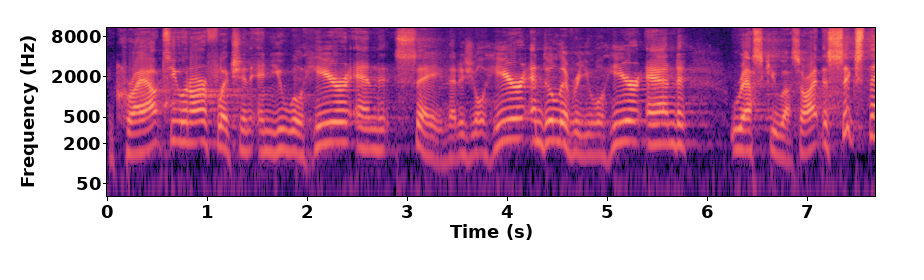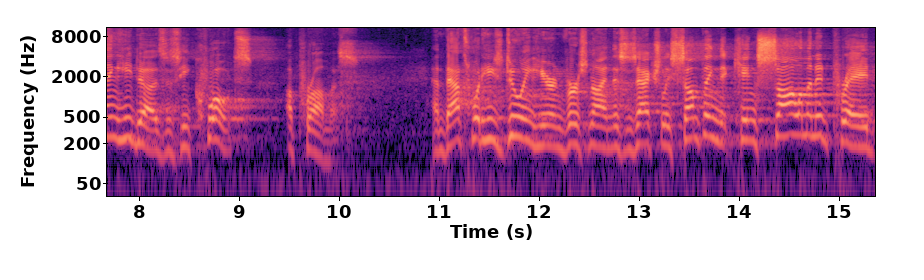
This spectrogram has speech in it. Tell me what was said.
and cry out to you in our affliction, and you will hear and save. That is, you'll hear and deliver. You will hear and rescue us. All right? The sixth thing he does is he quotes a promise. And that's what he's doing here in verse 9. This is actually something that King Solomon had prayed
